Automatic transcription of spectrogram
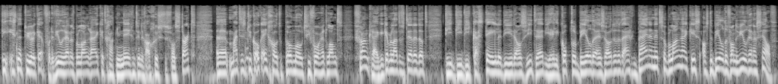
die is natuurlijk hè, voor de wielrenners belangrijk. Het gaat nu 29 augustus van start. Uh, maar het is natuurlijk ook één grote promotie voor het land Frankrijk. Ik heb me laten vertellen dat die, die, die kastelen die je dan ziet, hè, die helikopterbeelden en zo, dat het eigenlijk bijna net zo belangrijk is als de beelden van de wielrenners zelf.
